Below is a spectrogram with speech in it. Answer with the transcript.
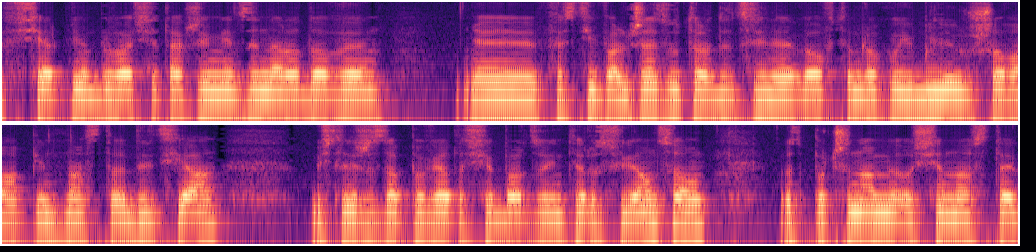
W sierpniu odbywa się także międzynarodowy e, Festiwal Jazzu Tradycyjnego, w tym roku jubileuszowa 15 edycja. Myślę, że zapowiada się bardzo interesująco. Rozpoczynamy 18 e,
